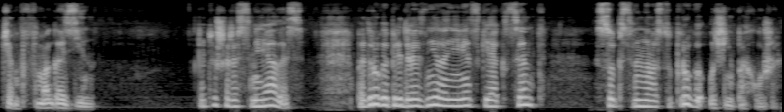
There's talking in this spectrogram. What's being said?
чем в магазин. Катюша рассмеялась. Подруга передразнила немецкий акцент собственного супруга очень похоже.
